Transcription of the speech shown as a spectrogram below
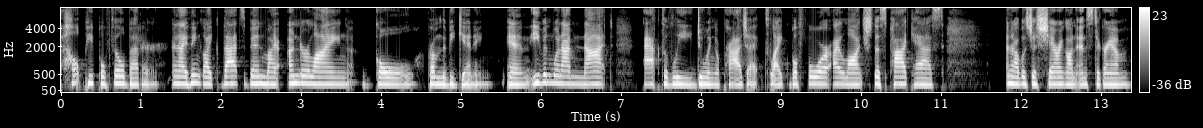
help people feel better. And I think like that's been my underlying goal from the beginning. And even when I'm not actively doing a project, like before I launched this podcast, and I was just sharing on Instagram.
